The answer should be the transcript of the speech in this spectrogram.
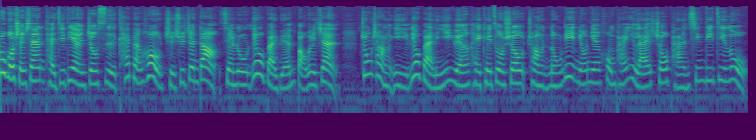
护国神山台积电周四开盘后持续震荡，陷入六百元保卫战，中场以六百零一元黑 K 作收，创农历牛年红盘以来收盘新低纪录。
